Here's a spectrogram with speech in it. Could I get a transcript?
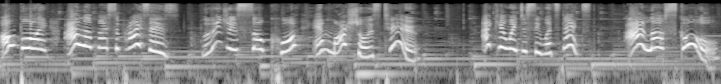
Oh boy, I love my surprises! Luigi is so cool and Marshall is too. I can't wait to see what's next. I love school.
